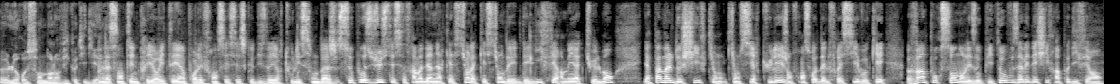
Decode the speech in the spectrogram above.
euh, le ressentent dans leur vie quotidienne. La santé est une priorité hein, pour les Français, c'est ce que disent d'ailleurs tous les sondages. Se pose juste, et ce sera ma dernière question, la question des, lits fermés actuellement. Il y a pas mal de chiffres qui ont, circulé. Jean-François Delfrécy évoquait 20% dans les hôpitaux. Vous avez des chiffres un peu différents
